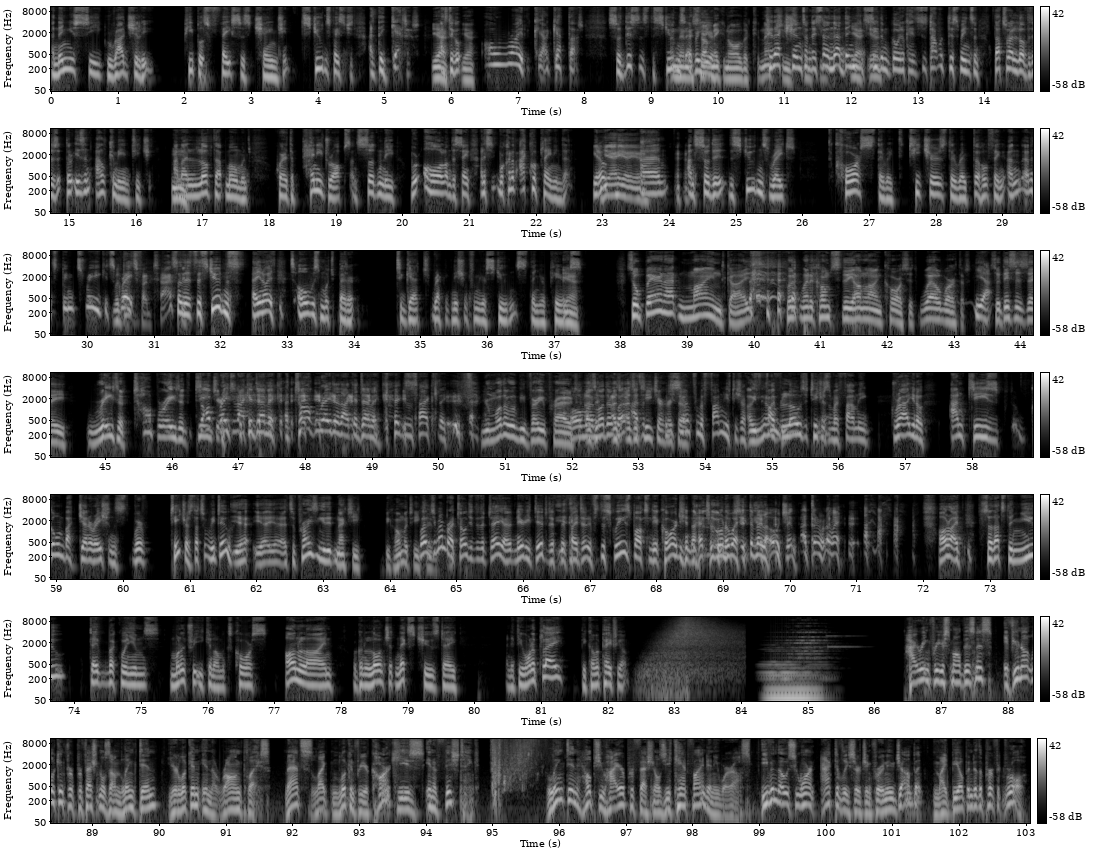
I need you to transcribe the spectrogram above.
and then you see gradually people's faces changing, students' changing, as they get it. Yeah, as they go, yeah. oh right, okay, I get that. So this is the And students every start year making all the connections. connections, and they start, and then you Yeah, can see yeah. them going, okay, is that what this means? And that's what I love. There's there is an alchemy in teaching, and Mm. I love that moment where the penny drops, and suddenly we're all on the same, and it's, we're kind of aquaplaning then, you know? Yeah, yeah, yeah. Um, and so the the students rate the course, they rate the teachers, they rate the whole thing, and and it's been it's really it's But great. that's fantastic. So it's the students, you know, it, it's always much better to get recognition from your students than your peers. Yeah. So bear that in mind, guys, when, when it comes to the online course. It's well worth it. Yeah. So this is a rated, top-rated teacher. Top rated academic, a top rated academic. Exactly. Your mother would be very proud. Oh, my as a, mother, as, well, as a teacher see, I'm from a family of teachers. I know, I've loads of teachers in my family. Gra- you know, aunties, going back generations. We're teachers. That's what we do. Yeah, yeah, yeah. It's surprising you didn't actually become a teacher. Well, do you remember I told you the other day? I nearly did it. If, if I did, if the squeeze box and the accordion, I had to oh, run away. The melodeon, I had to run away. All right. So that's the new David McWilliams monetary economics course online. We're going to launch it next Tuesday. And if you want to play, become a Patreon. Hiring for your small business? If you're not looking for professionals on LinkedIn, you're looking in the wrong place. That's like looking for your car keys in a fish tank. LinkedIn helps you hire professionals you can't find anywhere else, even those who aren't actively searching for a new job but might be open to the perfect role.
